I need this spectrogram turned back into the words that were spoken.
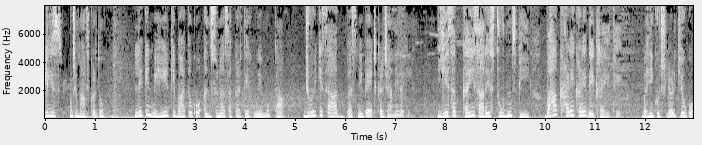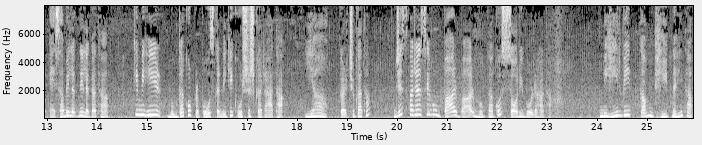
please मुझे माफ़ कर दो। लेकिन मिहिर की बातों को अनसुना सा करते हुए मुग्धा जूही के साथ बस में बैठकर जाने लगी। ये सब कई सारे स्टूडेंट्स भी वहाँ खड़े खड़े देख रहे थे। वहीं कुछ लड़कियों को ऐसा भी लगने लगा था कि मिहिर मुग्धा को प्रपोज करने की कोशिश कर रहा था। या कर चुका था, जिस वजह से वो बार बार मुग्धा को सॉरी बोल रहा था। मिहिर भी कम ढीठ नहीं था।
